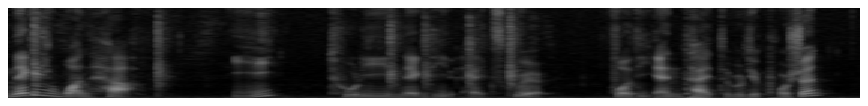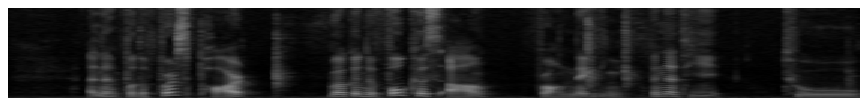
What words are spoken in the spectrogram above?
negative 1 half e to the negative x squared for the antiderivative portion. And then for the first part, we're going to focus on from negative infinity to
